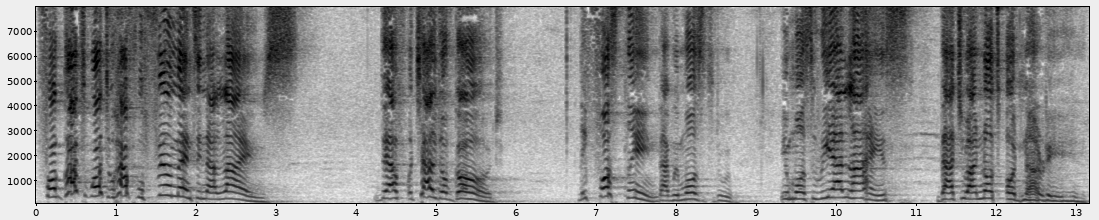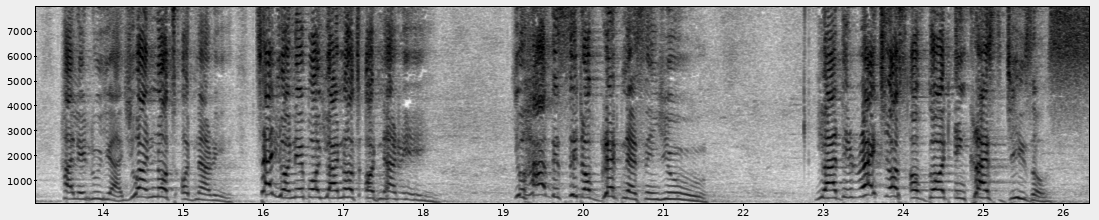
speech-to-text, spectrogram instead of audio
for God's word to have fulfillment in our lives. they are a child of God, the first thing that we must do, you must realize that you are not ordinary. Hallelujah. You are not ordinary. Tell your neighbor you are not ordinary. You have the seed of greatness in you. You are the righteous of God in Christ Jesus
